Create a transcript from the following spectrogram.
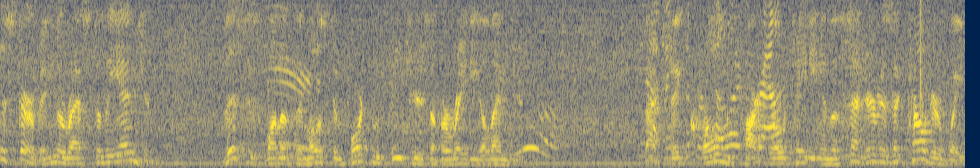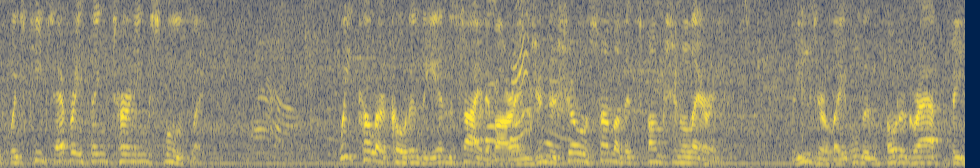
disturbing the rest of the engine. This is one of the most important features of a radial engine. That big chrome part rotating in the center is a counterweight which keeps everything turning smoothly. We color-coded the inside of our engine to show some of its functional areas. These are labeled in photograph B.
